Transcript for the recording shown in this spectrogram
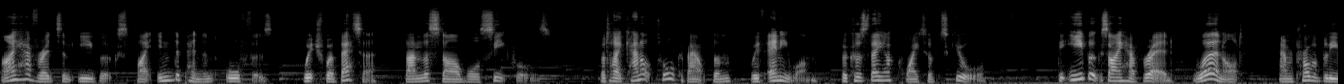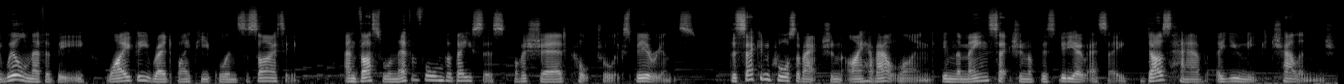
I have read some ebooks by independent authors which were better than the Star Wars sequels, but I cannot talk about them with anyone because they are quite obscure. The ebooks I have read were not, and probably will never be, widely read by people in society, and thus will never form the basis of a shared cultural experience. The second course of action I have outlined in the main section of this video essay does have a unique challenge.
